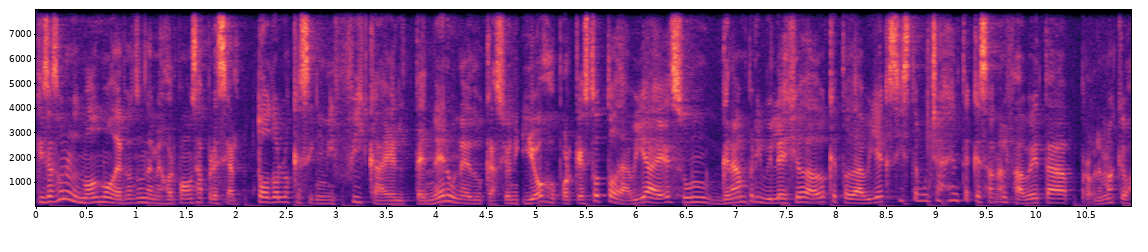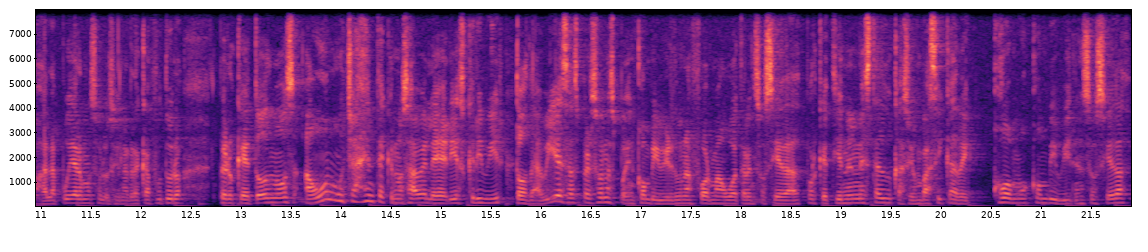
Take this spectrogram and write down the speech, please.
Quizás uno de los modos modernos donde mejor podemos apreciar todo lo que significa el tener una educación. Y ojo, porque esto todavía es un gran privilegio, dado que todavía existe mucha gente que es analfabeta, problema que ojalá pudiéramos solucionar de acá a futuro, pero que de todos modos, aún mucha gente que no sabe leer y escribir, todavía esas personas pueden convivir de una forma u otra en sociedad porque tienen esta educación básica de cómo convivir en sociedad.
